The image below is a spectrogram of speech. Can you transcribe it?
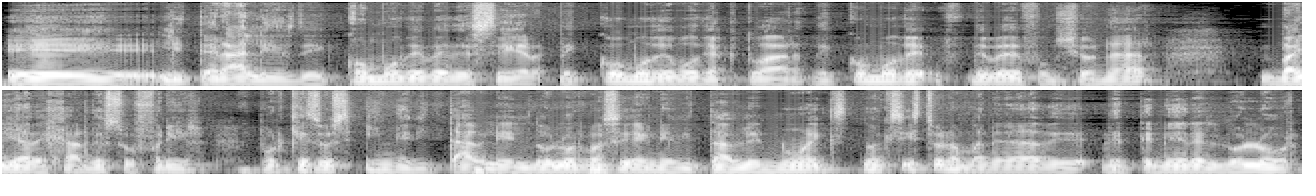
eh, literales de cómo debe de ser, de cómo debo de actuar, de cómo debe de funcionar, vaya a dejar de sufrir, porque eso es inevitable, el dolor va a ser inevitable, no, no existe una manera de detener el dolor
